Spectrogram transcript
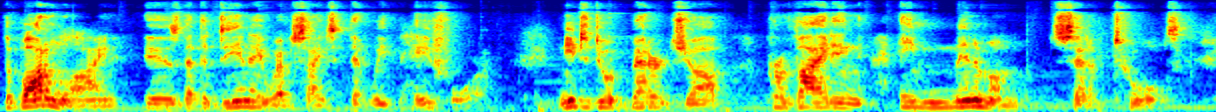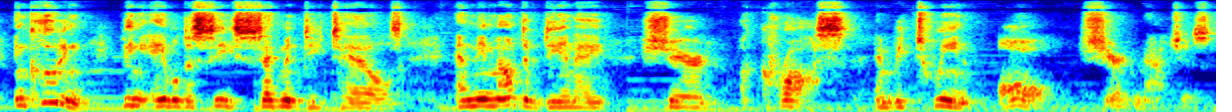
The bottom line is that the DNA websites that we pay for need to do a better job providing a minimum set of tools, including being able to see segment details and the amount of DNA shared across and between all shared matches.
